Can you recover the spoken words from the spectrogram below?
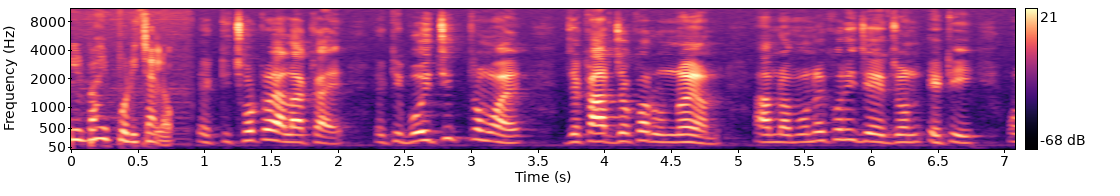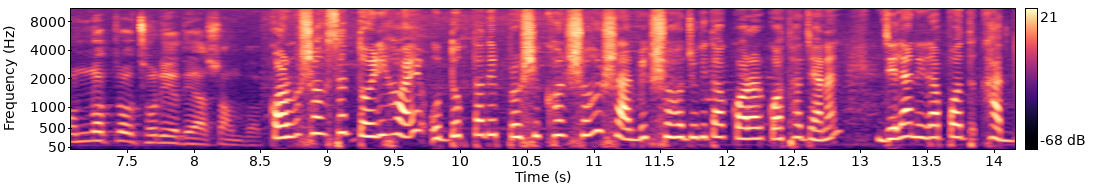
নির্বাহী পরিচালক। একটি ছোট এলাকায় একটি বৈচিত্র্যময় যে কার্যকর উন্নয়ন আমরা মনে করি যে এর জন্য এটি অন্যত্র ছড়িয়ে দেওয়া সম্ভব। কর্মসংস্থান তৈরি হয় উদ্যোক্তাদের প্রশিক্ষণ সহ সার্বিক সহযোগিতা করার কথা জানান জেলা নিরাপদ খাদ্য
